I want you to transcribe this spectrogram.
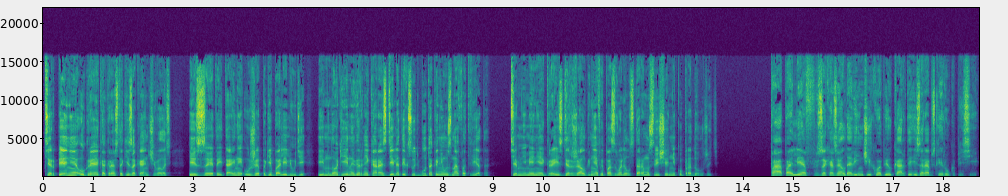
Терпение у Грея как раз-таки заканчивалось. Из-за этой тайны уже погибали люди, и многие наверняка разделят их судьбу, так и не узнав ответа. Тем не менее, Грей сдержал гнев и позволил старому священнику продолжить. Папа Лев заказал да Винчи копию карты из арабской рукописи.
